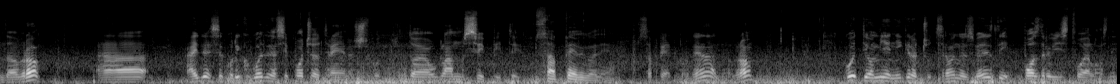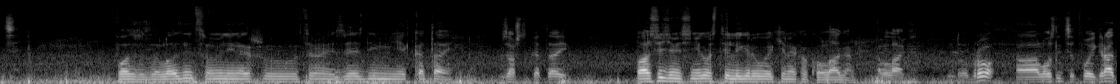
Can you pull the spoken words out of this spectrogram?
Dobro. A, ajde, sa koliko godina si počeo da treniraš futbol? To je uglavnom svi pitaju. Sa pet godina. Sa pet godina, dobro. Ko ti je omiljen igrač u Crvenoj zvezdi? Pozdrav iz tvoje loznice. Pozdrav za Loznicu, omiljeni igrač u Crvenoj zvezdi mi je Kataj. Zašto kad taj Pa sviđa mi se njegov stil igre, uvijek je nekako lagan. lag? Dobro. A Loznica tvoj grad?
